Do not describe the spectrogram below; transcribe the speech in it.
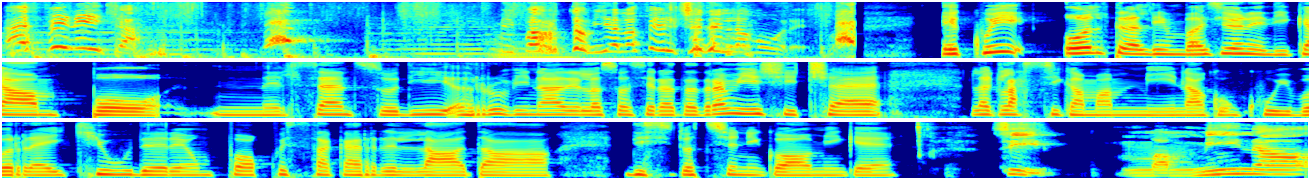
È finita! Porto via la felce dell'amore. E qui, oltre all'invasione di campo, nel senso di rovinare la sua serata tra amici, c'è la classica mammina con cui vorrei chiudere un po' questa carrellata di situazioni comiche. Sì, mammina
